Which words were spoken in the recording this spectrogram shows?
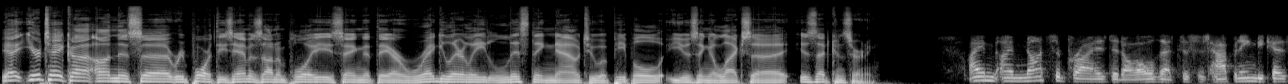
Yeah, your take uh, on this uh, report, these Amazon employees saying that they are regularly listening now to people using Alexa, is that concerning? I'm I'm not surprised at all that this is happening because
